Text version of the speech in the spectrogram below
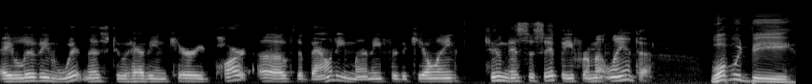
a living witness to having carried part of the bounty money for the killing to Mississippi from Atlanta. What would be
